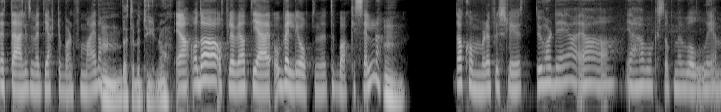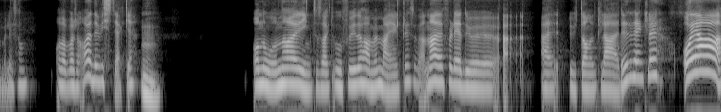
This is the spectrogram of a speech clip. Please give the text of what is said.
Dette er liksom et hjertebarn for meg, da. Mm. Dette betyr noe. Ja, og da opplever jeg at jeg er veldig åpne tilbake selv. Da. Mm. da kommer det plutselig ut 'Du har det, ja? Ja, jeg har vokst opp med vold i hjemmet', liksom. Og da bare sånn 'Oi, det visste jeg ikke'. Mm. Og noen har ringt og sagt 'Hvorfor vil du ha med meg', egentlig? Så Nei, fordi du er, er utdannet lærer, egentlig. Å ja!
